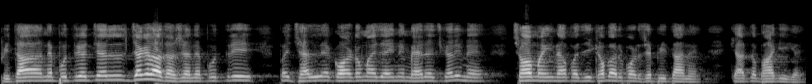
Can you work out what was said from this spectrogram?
પિતા અને પુત્રી વચ્ચે ઝઘડા થશે અને પુત્રી પછી છેલ્લે કોર્ટમાં જઈને મેરેજ કરીને છ મહિના પછી ખબર પડશે પિતાને કે આ તો ભાગી ગઈ.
